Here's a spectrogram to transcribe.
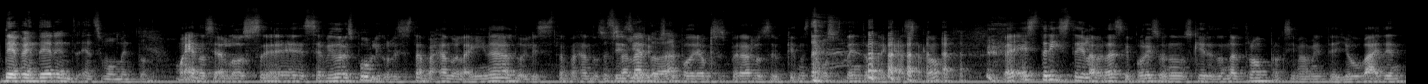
defender en, en su momento. Bueno, o sea, los eh, servidores públicos les están bajando el aguinaldo y les están bajando sus sí, salarios, cierto, que podríamos esperarlos que no estamos dentro de casa, ¿no? es triste, la verdad es que por eso no nos quiere Donald Trump próximamente, Joe Biden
